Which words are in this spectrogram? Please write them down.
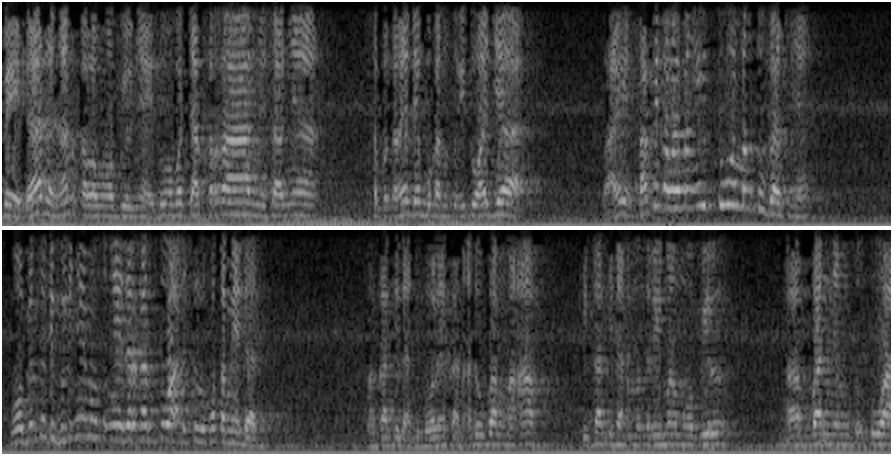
Beda dengan kalau mobilnya itu mobil charteran misalnya. Sebenarnya dia bukan untuk itu aja. Lain. Tapi kalau memang itu memang tugasnya, mobil itu dibelinya memang untuk mengedarkan tua di seluruh kota Medan. Maka tidak dibolehkan. Aduh bang maaf, kita tidak menerima mobil uh, ban yang untuk tua.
